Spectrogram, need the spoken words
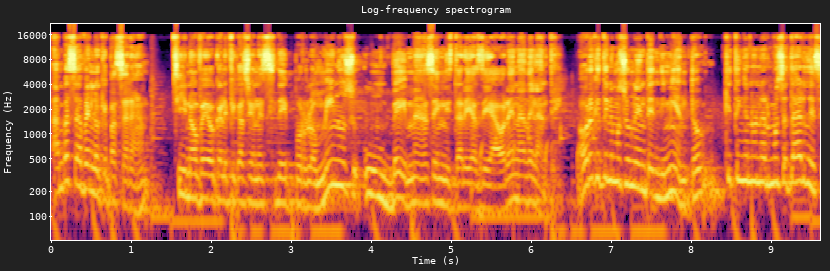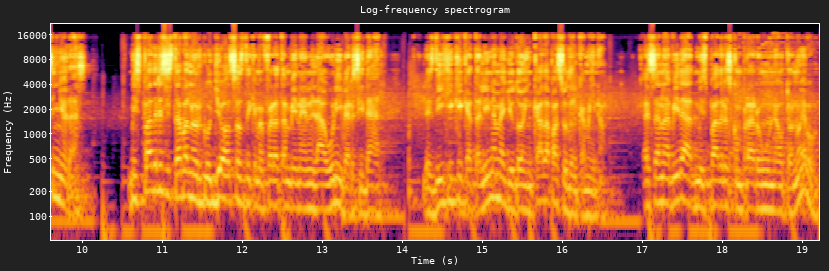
Ambas saben lo que pasará si no veo calificaciones de por lo menos un B más en mis tareas de ahora en adelante. Ahora que tenemos un entendimiento, que tengan una hermosa tarde, señoras. Mis padres estaban orgullosos de que me fuera también en la universidad. Les dije que Catalina me ayudó en cada paso del camino. Esa Navidad mis padres compraron un auto nuevo.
